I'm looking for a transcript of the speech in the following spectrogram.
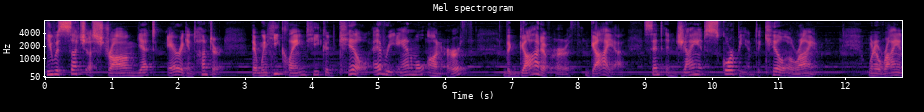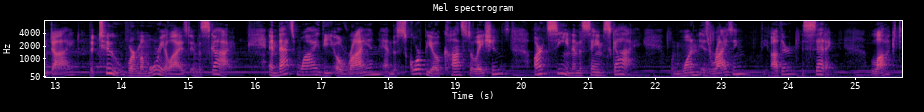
He was such a strong yet arrogant hunter that when he claimed he could kill every animal on Earth, the god of Earth, Gaia, sent a giant scorpion to kill Orion. When Orion died, the two were memorialized in the sky, and that's why the Orion and the Scorpio constellations aren't seen in the same sky. When one is rising, the other is setting, locked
